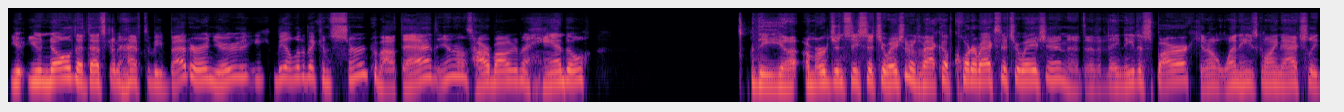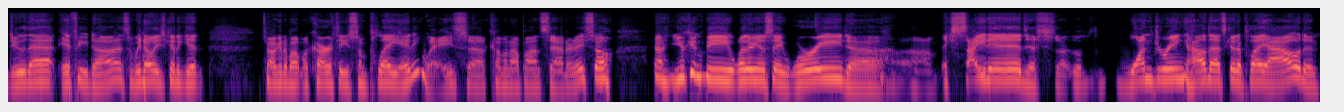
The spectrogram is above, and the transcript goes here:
you, you know that that's going to have to be better. And you're, you can be a little bit concerned about that. You know, is Harbaugh going to handle the uh, emergency situation or the backup quarterback situation? They need a spark, you know, when he's going to actually do that, if he does. We know he's going to get talking about McCarthy some play anyways uh, coming up on Saturday. So uh, you can be whether you're going to say worried, uh, um, excited, just uh, wondering how that's going to play out, and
